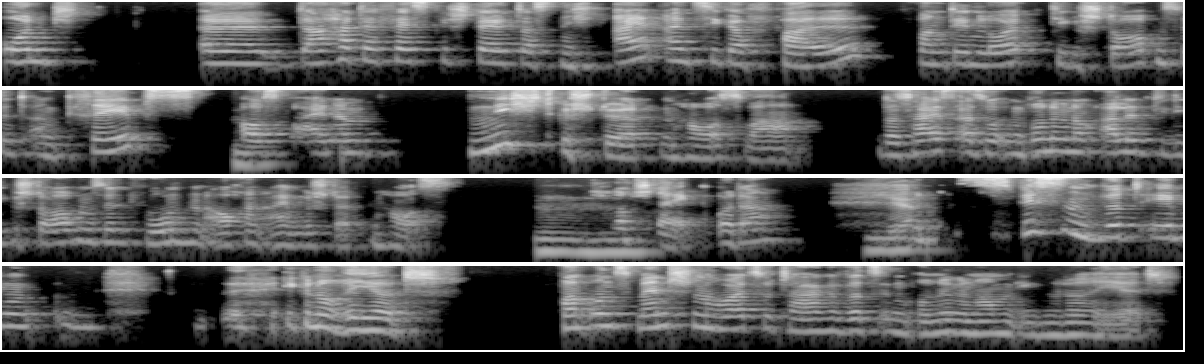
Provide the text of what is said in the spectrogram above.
Und äh, da hat er festgestellt, dass nicht ein einziger Fall von den Leuten, die gestorben sind an Krebs, mhm. aus einem nicht gestörten Haus war. Das heißt also, im Grunde genommen, alle, die, die gestorben sind, wohnten auch in einem gestörten Haus. Mhm. Schon schräg, oder? Ja. Und das Wissen wird eben äh, ignoriert. Von uns Menschen heutzutage wird es im Grunde genommen ignoriert.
